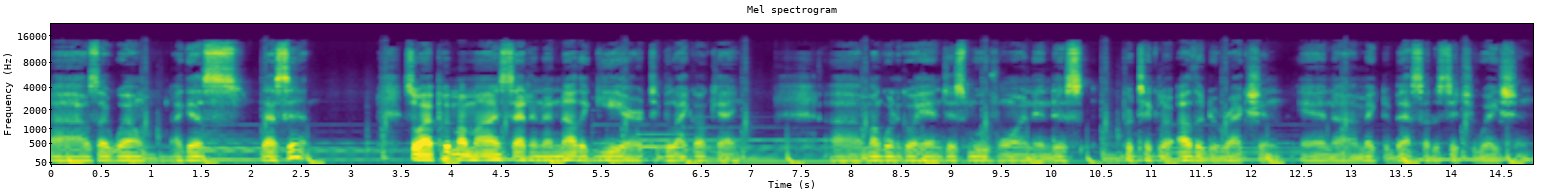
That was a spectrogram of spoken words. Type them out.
uh, I was like, well, I guess that's it. So I put my mindset in another gear to be like, okay, um, I'm going to go ahead and just move on in this particular other direction and uh, make the best of the situation.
